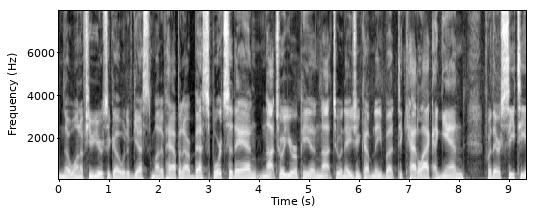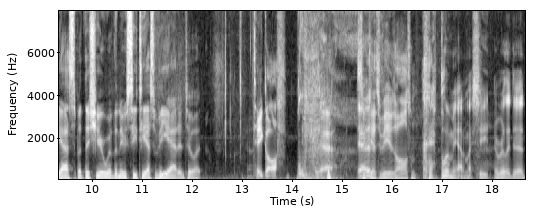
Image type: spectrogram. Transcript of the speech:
no one a few years ago would have guessed might have happened, our best sports sedan, not to a European, not to an Asian company, but to Cadillac again for their CTS, but this year with the new CTS V added to it. Take off. Yeah. Yeah, CTSV is awesome. it blew me out of my seat. It really did.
